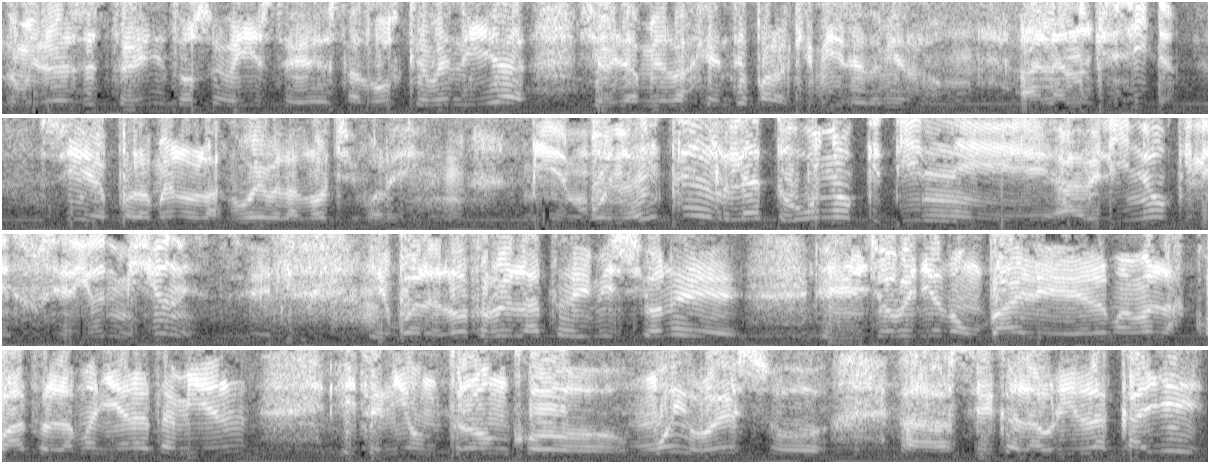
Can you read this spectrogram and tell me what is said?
lo miré las estrellas, entonces veí este, esta luz que venía y ahí llamé a la gente para que mire verlo. A la nochecita. Sí, por lo menos las nueve de la noche por ahí. Bien, bueno, este es el relato uno que tiene Abelino que le sucedió en Misiones. Sí. Y bueno, el otro relato de Misiones, eh, yo venía de un baile, era más o menos las 4 de la mañana también, y tenía un tronco muy grueso uh, cerca de la orilla de la calle,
